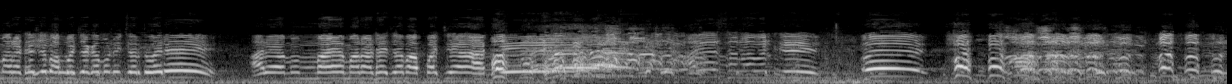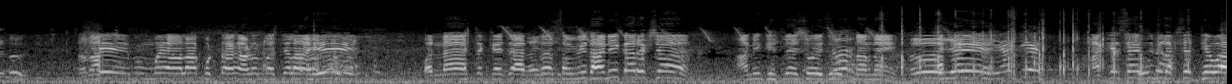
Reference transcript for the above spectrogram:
मराठ्याच्या बापाच्या का म्हणून विचारतोय रे? अरे मुंबई मराठ्याच्या बापाच्या. अरे सदावरती. मुंबई आला कुट्टा काढून बसलेला आहे? पन्नास टक्क्याच्या आजचं संविधानिक आरक्षण. आम्ही घेतल्याशिवाय उठणार नाही. हाके साहेब तुम्ही लक्षात ठेवा.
